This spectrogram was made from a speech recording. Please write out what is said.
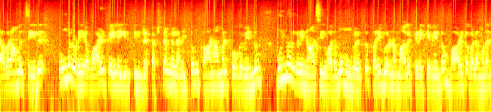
தவறாமல் செய்து உங்களுடைய வாழ்க்கையில இருக்கின்ற கஷ்டங்கள் அனைத்தும் காணாமல் போக வேண்டும். முன்னோர்களின் ஆசீர்வாதமும் உங்களுக்கு பரிபூரணமாக கிடைக்க வேண்டும். வாழ்க வளமுடன்.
